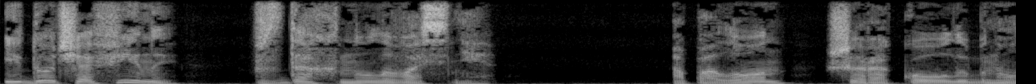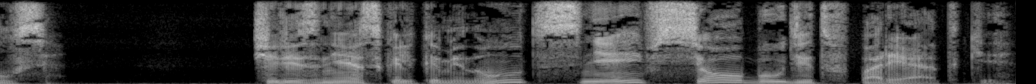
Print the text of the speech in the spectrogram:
и дочь Афины вздохнула во сне. Аполлон широко улыбнулся. «Через несколько минут с ней все будет в порядке.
